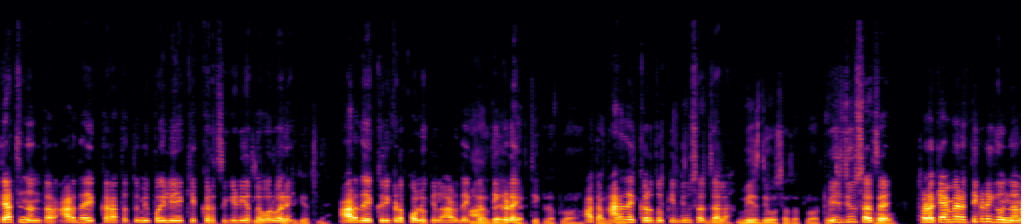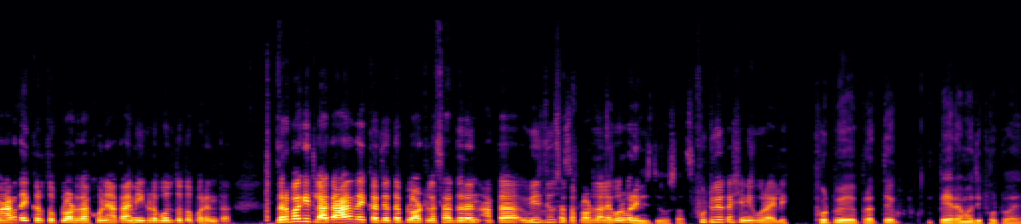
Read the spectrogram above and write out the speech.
त्याच नंतर अर्धा एकर आता तुम्ही पहिले एक एकरचं किट घेतलं बरोबर आहे? घेतलं. अर्धा एकर इकडे फॉलो केलं अर्धा एकर तिकडे. आहे. एकर तिकडे प्लॉट आता अर्धा एकर तो किती दिवसात झाला? वीस दिवसाचा प्लॉट वीस दिवसाचा आहे? हो. थोडा कॅमेरा तिकडे घेऊन जाणार अर्धा एकर तो प्लॉट दाखवणे आता आम्ही इकडे बोलतो तोपर्यंत. जर बघितलं आता अर्धा एकरच्या त्या प्लॉटला साधारण आता वीस दिवसाचा प्लॉट झालाय बरोबर आहे? वीस दिवसाचा. फुटवे कसे निघू राहिले? फुटवे प्रत्येक पेऱ्यामध्ये फुटवा आहे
